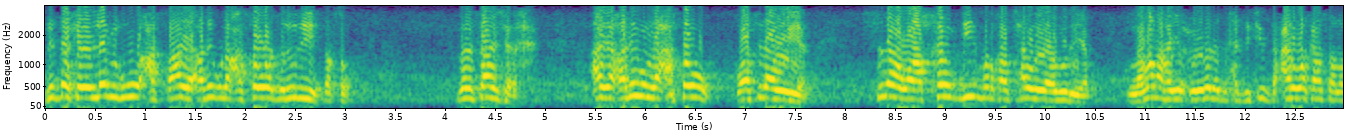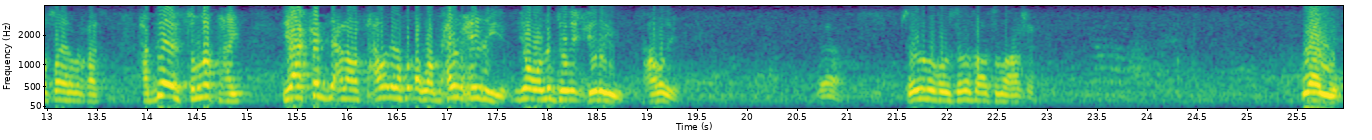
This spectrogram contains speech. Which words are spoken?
لذلك اللي هو عصاية أذيق الله عصوة مدوده نقصه من سانشخ أي أذيق الله عصوة واسلا ويا سلا وخلقي مرخص حول أبودية لما راه علماء المحدثين تعروا كاسة الله صاير مرخص حديث السنة هي يا كج على الصحابة اللي فوق أقوام بحلو حيري يو ولا جوغي حيري صحابة يا سلم الخمسة صلى الله عليه وسلم وايه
